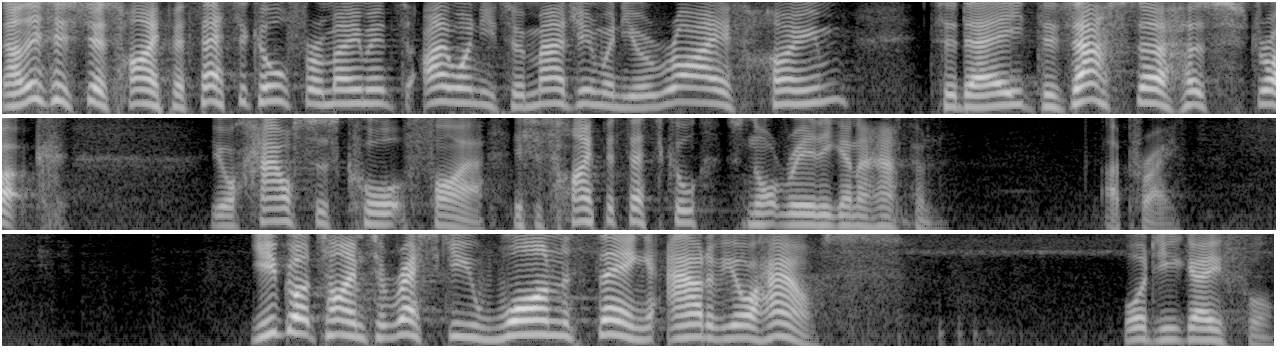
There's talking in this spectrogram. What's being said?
Now, this is just hypothetical for a moment. I want you to imagine when you arrive home today, disaster has struck. Your house has caught fire. This is hypothetical. It's not really going to happen. I pray. You've got time to rescue one thing out of your house. What do you go for?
